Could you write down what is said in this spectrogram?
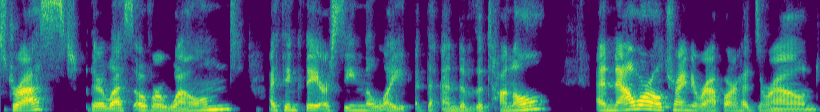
stressed, they're less overwhelmed. I think they are seeing the light at the end of the tunnel. And now we're all trying to wrap our heads around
